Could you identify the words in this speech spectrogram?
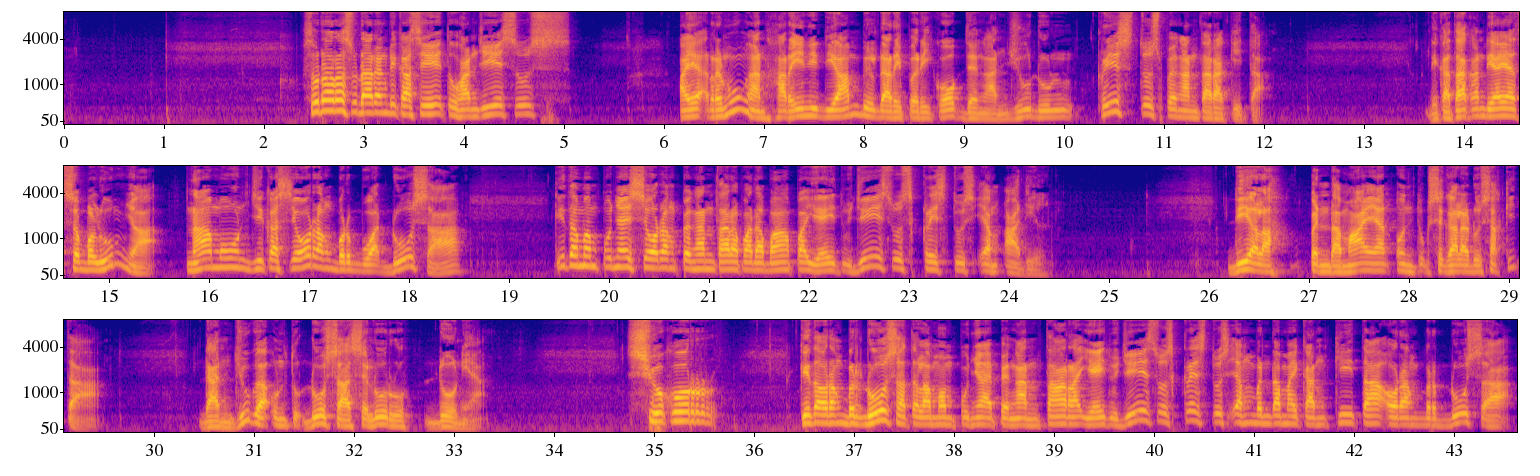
Saudara-saudara yang dikasihi Tuhan Yesus, ayat renungan hari ini diambil dari perikop dengan judul Kristus pengantara kita. Dikatakan di ayat sebelumnya, namun jika seorang berbuat dosa, kita mempunyai seorang pengantara pada Bapa yaitu Yesus Kristus yang adil. Dialah pendamaian untuk segala dosa kita dan juga untuk dosa seluruh dunia. Syukur kita orang berdosa telah mempunyai pengantara yaitu Yesus Kristus yang mendamaikan kita orang berdosa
